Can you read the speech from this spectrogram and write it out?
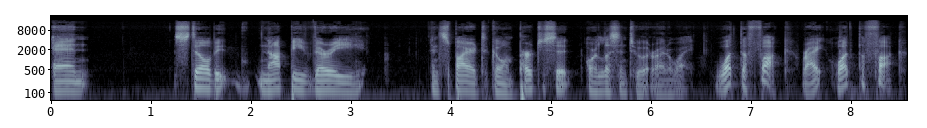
and still be not be very inspired to go and purchase it or listen to it right away. What the fuck, right? What the fuck?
